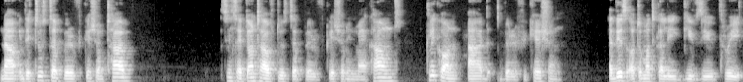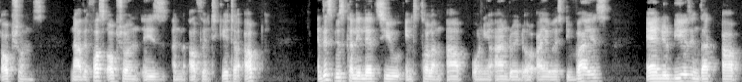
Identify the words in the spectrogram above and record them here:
Now in the two-step verification tab since I don't have two-step verification in my account click on add verification and this automatically gives you three options. Now the first option is an authenticator app and this basically lets you install an app on your Android or iOS device and you'll be using that app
